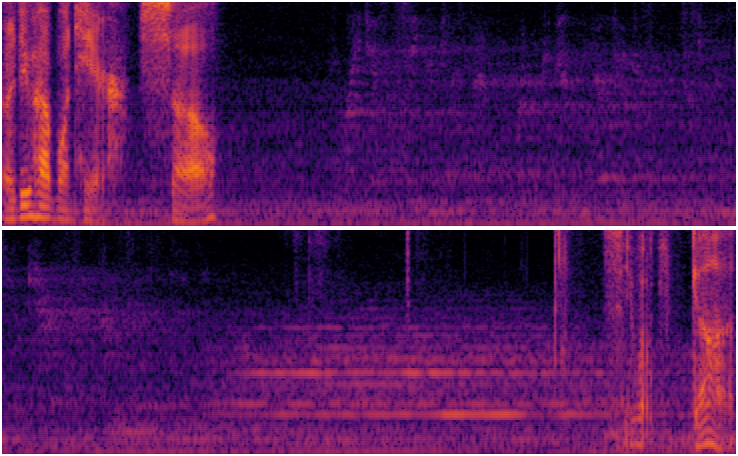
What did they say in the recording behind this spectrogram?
I do have one here, so... see what we've got.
